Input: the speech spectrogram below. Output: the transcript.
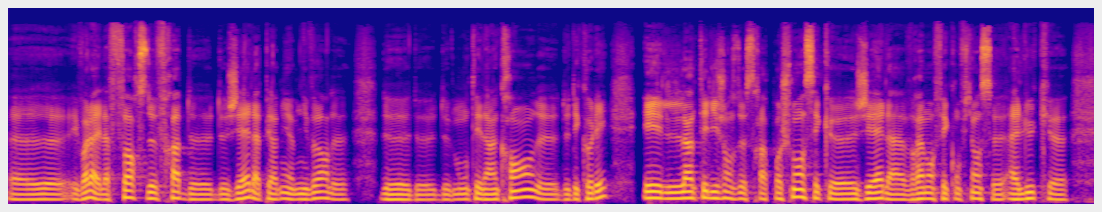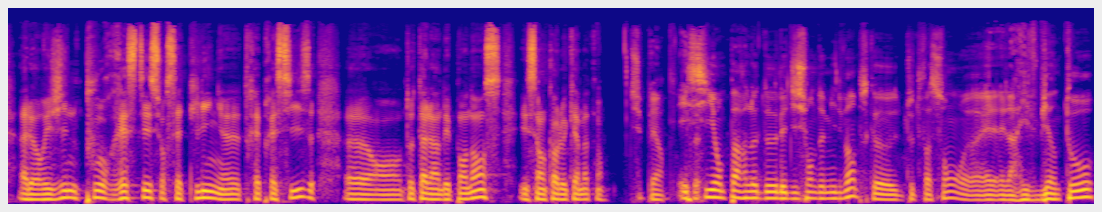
et voilà, et la force de frappe de, de GL a permis à Omnivore de, de, de, de monter d'un cran, de, de, décoller. Et l'intelligence de ce rapprochement, c'est que GL a vraiment fait confiance à Luc à l'origine pour rester sur cette ligne très précise en totale indépendance et c'est encore le cas maintenant. Super. Et si on parle de l'édition 2020, parce que de toute façon, elle, elle arrive bientôt,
